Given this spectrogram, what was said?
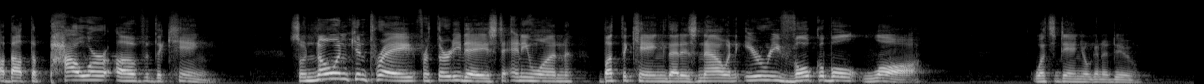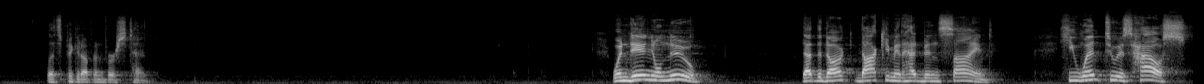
about the power of the king. So no one can pray for 30 days to anyone but the king. That is now an irrevocable law. What's Daniel going to do? Let's pick it up in verse 10. When Daniel knew that the doc- document had been signed, he went to his house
